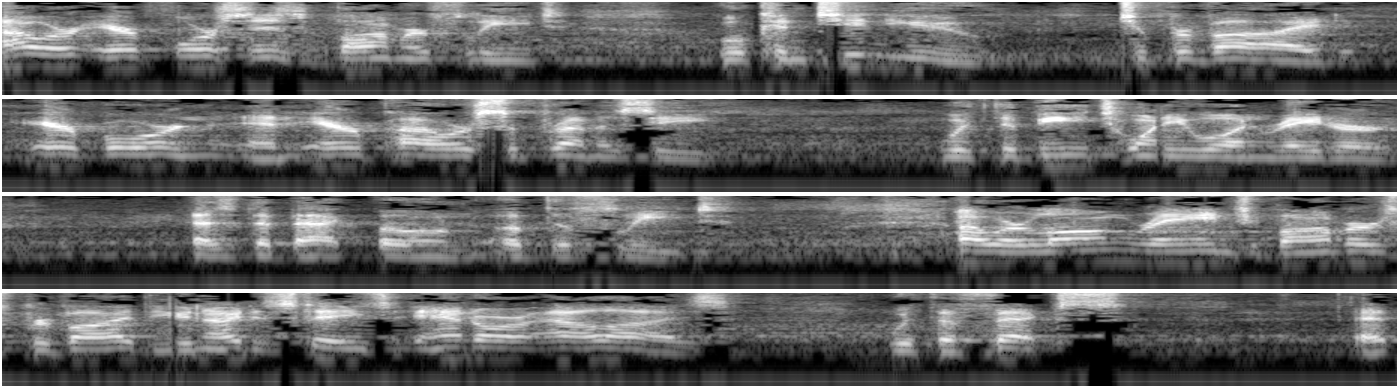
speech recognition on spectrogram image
Our Air Force's bomber fleet will continue to provide airborne and air power supremacy with the B 21 Raider as the backbone of the fleet. Our long range bombers provide the United States and our allies with effects at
